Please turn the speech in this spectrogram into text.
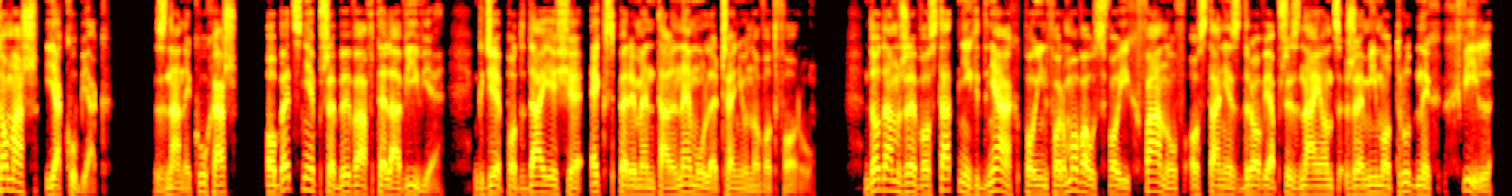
Tomasz Jakubiak, znany kucharz, obecnie przebywa w Tel Awiwie, gdzie poddaje się eksperymentalnemu leczeniu nowotworu. Dodam, że w ostatnich dniach poinformował swoich fanów o stanie zdrowia, przyznając, że mimo trudnych chwil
